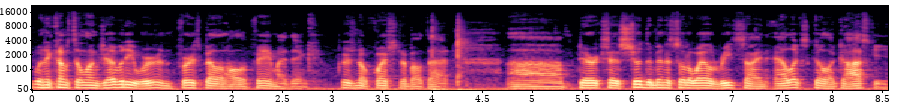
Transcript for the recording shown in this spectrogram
when it comes to longevity, we're in first ballot Hall of Fame, I think. There's no question about that. Uh, Derek says, should the Minnesota Wild re-sign Alex Goligoski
